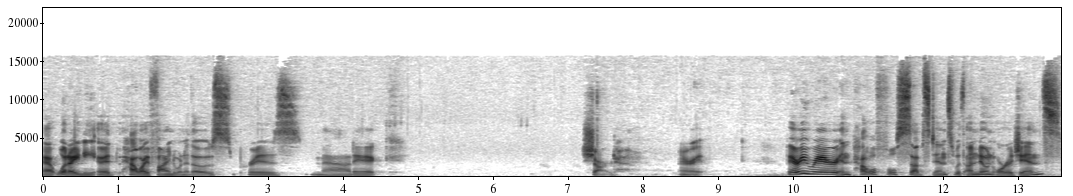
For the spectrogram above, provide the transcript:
at what I need, at how I find one of those. Prismatic shard. All right. Very rare and powerful substance with unknown origins.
